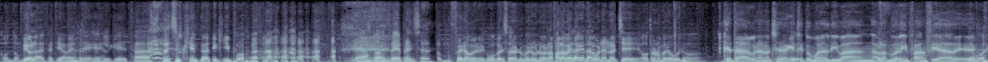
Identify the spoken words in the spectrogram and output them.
Con Don Viola, efectivamente, que es el que está resurgiendo al equipo. Jefe de prensa. Un fenómeno y como persona número uno. Rafa Lavela, ¿qué tal? Buenas noches. Otro número uno. ¿Qué tal? Buenas noches. Aquí estoy tumbado en el diván hablando de la infancia. De... pues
